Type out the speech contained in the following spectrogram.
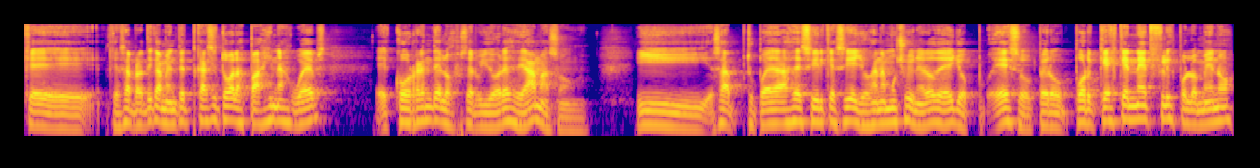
que prácticamente casi todas las páginas web corren de los servidores de Amazon. Y, o sea, tú puedes decir que sí, ellos ganan mucho dinero de ello, eso, pero ¿por qué es que Netflix por lo menos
